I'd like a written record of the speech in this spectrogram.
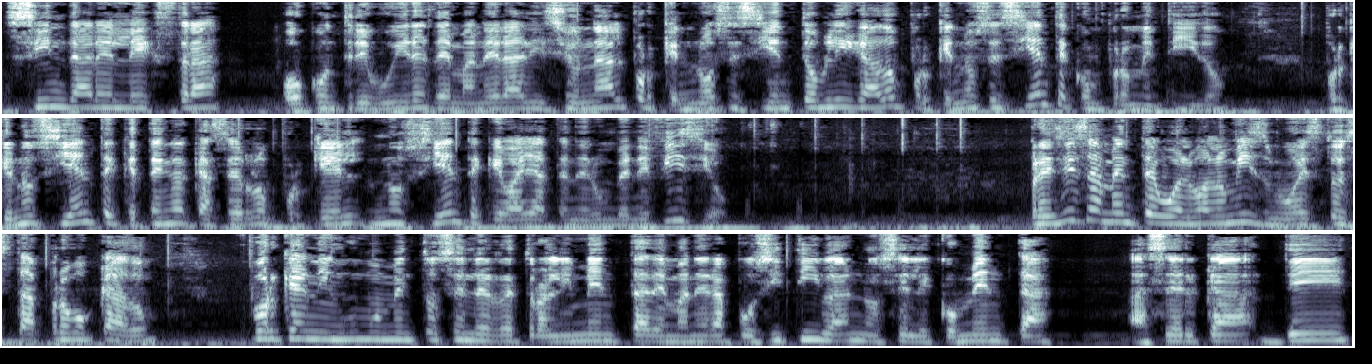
sin dar el extra o contribuir de manera adicional porque no se siente obligado, porque no se siente comprometido, porque no siente que tenga que hacerlo, porque él no siente que vaya a tener un beneficio. Precisamente vuelvo a lo mismo, esto está provocado porque en ningún momento se le retroalimenta de manera positiva, no se le comenta acerca de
